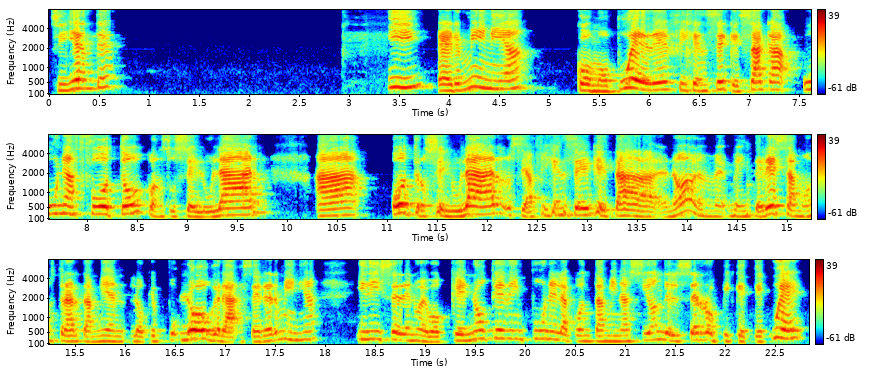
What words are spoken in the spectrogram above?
Siguiente. Y Herminia, como puede, fíjense que saca una foto con su celular a otro celular, o sea, fíjense que está, ¿no? Me, me, interesa mostrar también lo que logra hacer Herminia, y dice de nuevo, que no quede impune la contaminación del Cerro Piquetecué,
